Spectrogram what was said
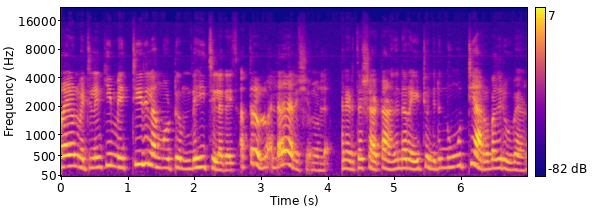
റയോൺ മെറ്റീരിയൽ എനിക്ക് ഈ മെറ്റീരിയൽ അങ്ങോട്ട് ദഹിച്ചില്ല ഗൈസ് അത്രേ ഉള്ളൂ. അല്ലാതെ വേറെ വിഷയമൊന്നുമില്ല. ഞാൻ എടുത്ത ഷർട്ടാണ് ഇതിന്റെ റേറ്റ് വന്നിട്ട് നൂറ്റി അറുപത് രൂപയാണ്.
